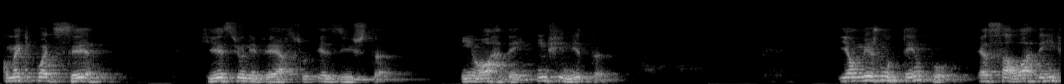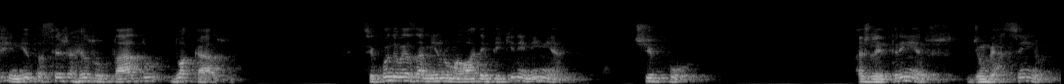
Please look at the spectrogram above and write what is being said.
como é que pode ser que esse universo exista em ordem infinita e, ao mesmo tempo, essa ordem infinita seja resultado do acaso? Se quando eu examino uma ordem pequenininha, tipo as letrinhas de um versinho,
